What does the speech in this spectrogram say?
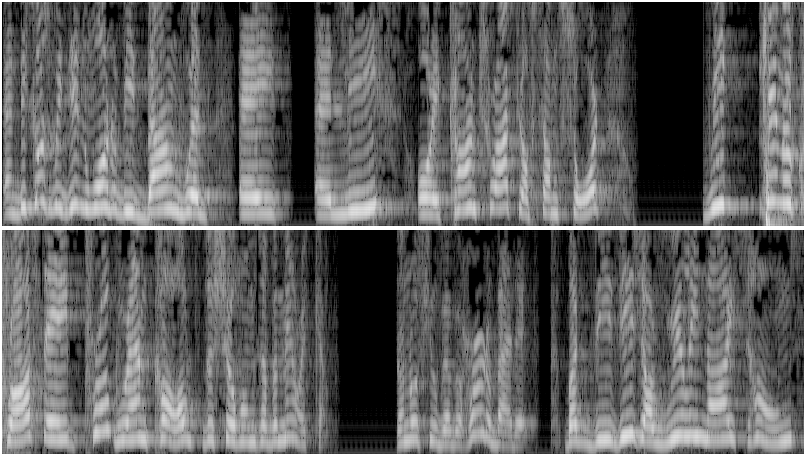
And because we didn't want to be bound with a, a lease or a contract of some sort, we came across a program called the Show Homes of America. Don't know if you've ever heard about it, but the, these are really nice homes,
